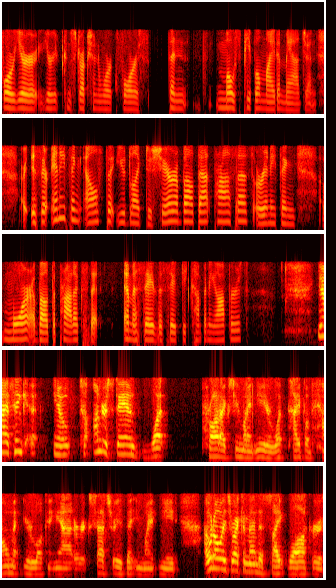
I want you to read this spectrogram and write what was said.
for your your construction workforce than most people might imagine. Is there anything else that you'd like to share about that process, or anything more about the products that MSA, the safety company, offers? Yeah, I think uh, you know to understand what products you might need or what type of helmet you're looking at or accessories that you might need, I would always recommend a site walk or a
